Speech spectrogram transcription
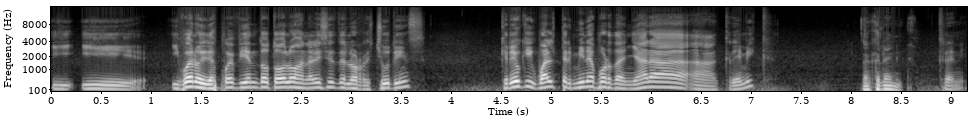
Y, y, y bueno, y después viendo todos los análisis de los reshootings, creo que igual termina por dañar a, a Krennic. La Krennic. Krennic.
